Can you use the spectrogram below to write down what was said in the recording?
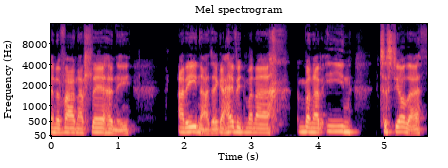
yn y fan a'r lle hynny ar un adeg, a hefyd mae yna ma, un tystiolaeth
